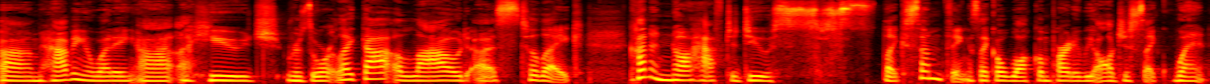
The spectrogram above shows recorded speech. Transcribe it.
um, having a wedding at a huge resort like that allowed us to like kind of not have to do. Like some things, like a welcome party. We all just like went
